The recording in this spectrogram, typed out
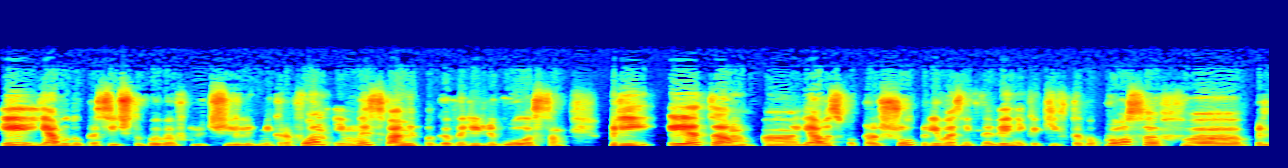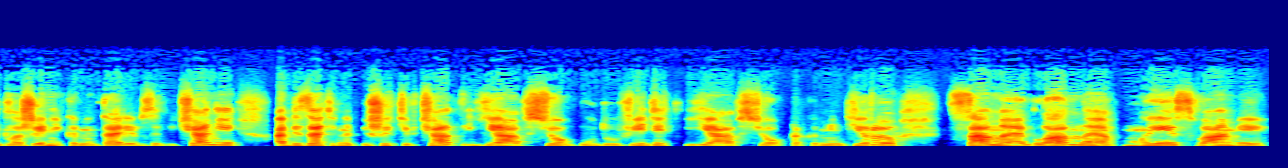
и я буду просить, чтобы вы включили микрофон, и мы с вами поговорили голосом. При этом э, я вас попрошу при возникновении каких-то вопросов, э, предложений, комментариев, замечаний, обязательно пишите в чат, я все буду видеть, я все прокомментирую. Самое главное, мы с вами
